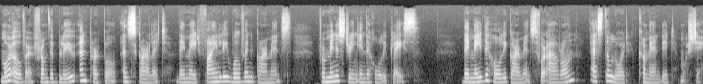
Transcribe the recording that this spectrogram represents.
Moreover, from the blue and purple and scarlet they made finely woven garments for ministering in the holy place. They made the holy garments for Aaron as the Lord commanded Moshe.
